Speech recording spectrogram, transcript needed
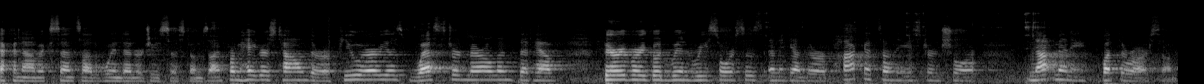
economic sense out of wind energy systems. I'm from Hagerstown. There are a few areas, western Maryland, that have very, very good wind resources. And again, there are pockets on the eastern shore. Not many, but there are some.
